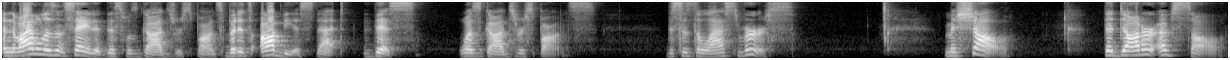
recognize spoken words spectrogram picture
And the Bible doesn't say that this was God's response, but it's obvious that this was God's response. This is the last verse. Michal, the daughter of Saul,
